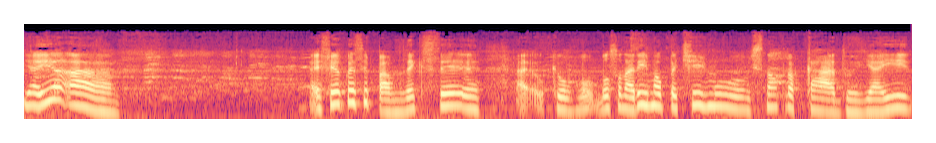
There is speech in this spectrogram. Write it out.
E aí a. Aí fica com esse papo, tem que ser. O que o bolsonarismo é o petismo de sinal trocado. E aí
